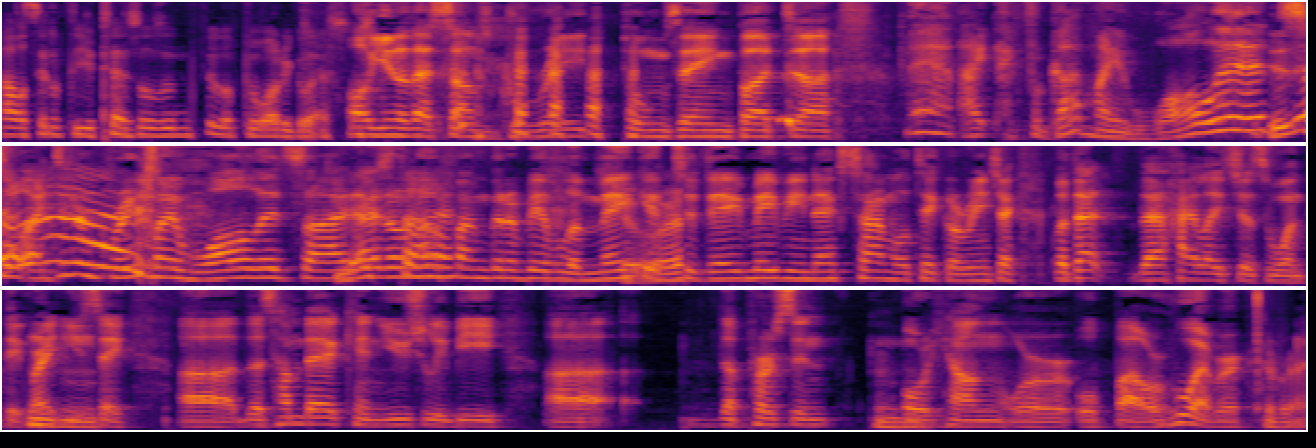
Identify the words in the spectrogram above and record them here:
I'll set up the utensils and fill up the water glasses. Oh, you know that sounds great, dongsaeng, but uh, man, I, I forgot my wallet, so I didn't bring my wallet. So I, I don't know if. I'm going to be able to make Sure. it today. Maybe next time we'll take a rain check. But that that highlights just one thing, right? You say uh, the sunbae can usually be. Uh, the person or hyung or oppa or whoever Right.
